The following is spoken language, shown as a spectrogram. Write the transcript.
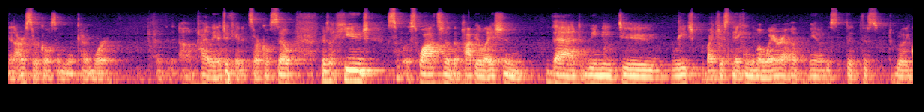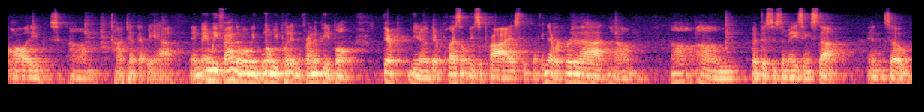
in our circles and the kind of more um, highly educated circles. So there's a huge swath of the population that we need to reach by just making them aware of you know this this really quality um, content that we have. And, and we found that when we when we put it in front of people they're you know they're pleasantly surprised. It's like i never heard of that. Um, uh, um, but this is amazing stuff. And so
